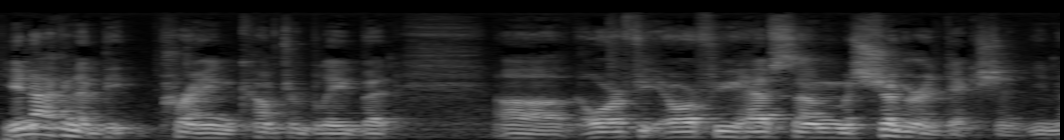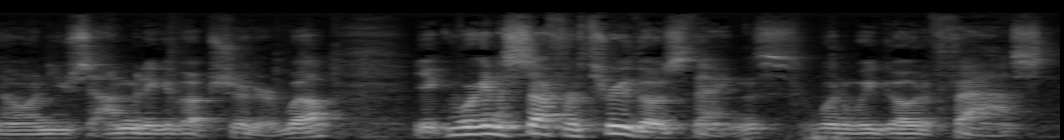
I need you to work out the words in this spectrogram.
you're not going to be praying comfortably, but uh, or if you, or if you have some sugar addiction, you know, and you say I'm going to give up sugar. Well, we're going to suffer through those things when we go to fast.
